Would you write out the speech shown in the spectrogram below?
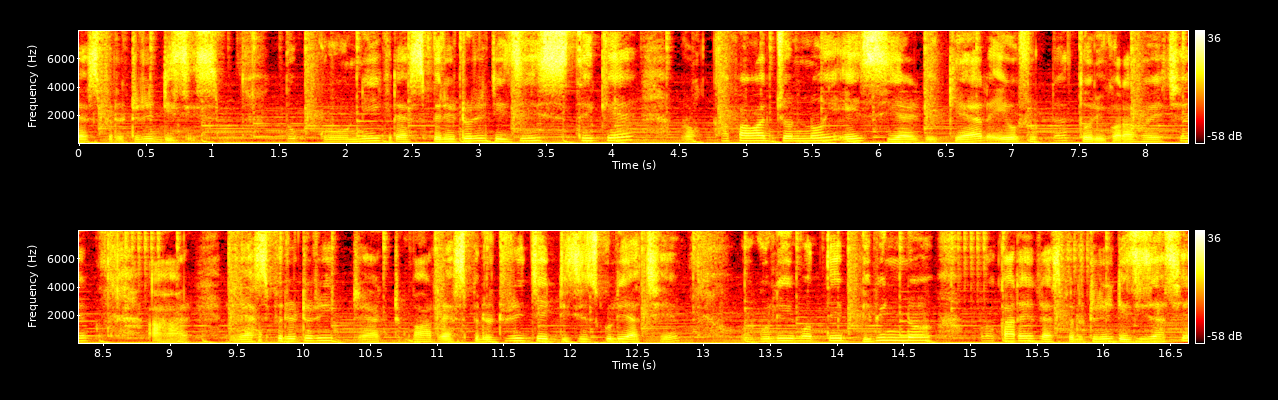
রেসপিরেটরি ডিজিজ তো ক্রনিক রেসপিরেটরি ডিজিজ থেকে রক্ষা পাওয়ার জন্যই এই সিআরডি কেয়ার এই ওষুধটা তৈরি করা হয়েছে। আর রেসপিরেটরি ট্র্যাক্ট বা রেসপিরেটরি যে ডিজিজগুলি আছে, ওগুলির মধ্যে বিভিন্ন প্রকারের রেসপিরেটরি ডিজিজ আছে।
